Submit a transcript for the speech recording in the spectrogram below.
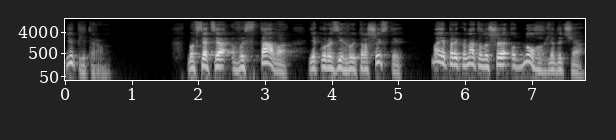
Юпітером. Бо вся ця вистава, яку розігрують рашисти, має переконати лише одного глядача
